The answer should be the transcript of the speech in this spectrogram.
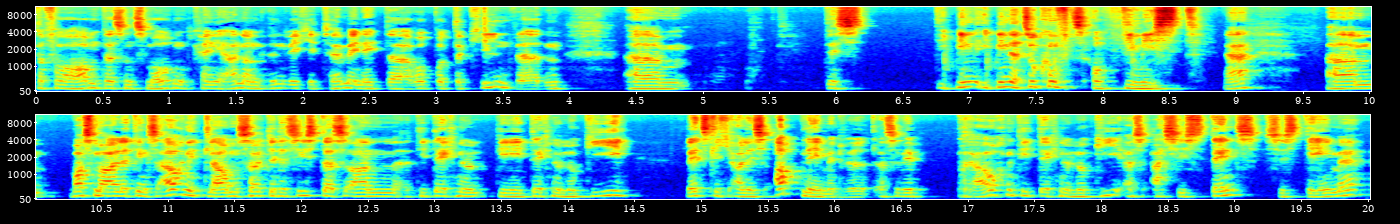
davor haben, dass uns morgen, keine Ahnung, irgendwelche Terminator-Roboter killen werden. Ähm, das, ich bin, ich bin ein Zukunftsoptimist. Ja? Ähm, was man allerdings auch nicht glauben sollte, das ist, dass an die, Techno die Technologie letztlich alles abnehmen wird. Also wir brauchen die Technologie als Assistenzsysteme.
